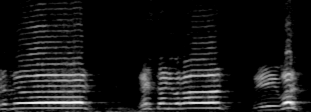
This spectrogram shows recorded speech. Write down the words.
Red flare! Rest and reverence! Reverse!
